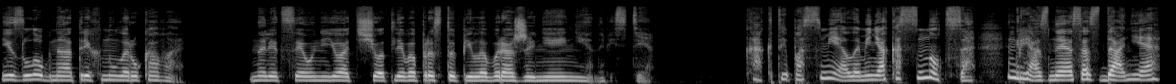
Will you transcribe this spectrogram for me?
и злобно отряхнула рукава. На лице у нее отчетливо проступило выражение ненависти. «Как ты посмела меня коснуться, грязное создание!»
